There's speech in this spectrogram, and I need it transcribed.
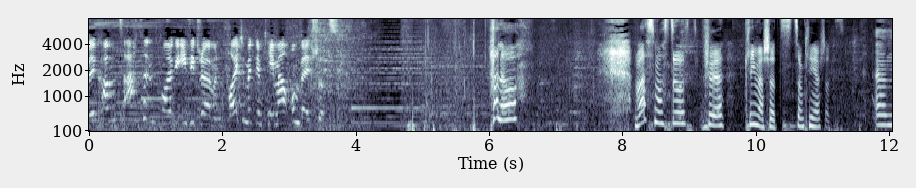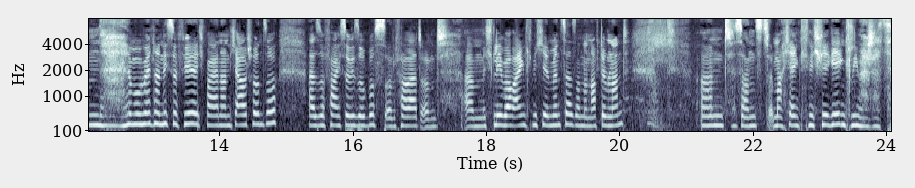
Willkommen zur 18. Folge Easy German. Heute mit dem Thema Umweltschutz. Hallo! Was machst du für Klimaschutz, zum Klimaschutz? Ähm, Im Moment noch nicht so viel. Ich fahre ja noch nicht Auto und so. Also fahre ich sowieso Bus und Fahrrad und ähm, ich lebe auch eigentlich nicht hier in Münster, sondern auf dem Land. Und sonst mache ich eigentlich nicht viel gegen Klimaschutz.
